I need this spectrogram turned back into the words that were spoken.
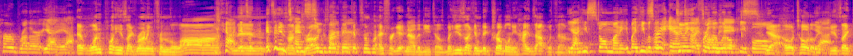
her brother. Yeah, yeah, yeah. At one point, he's like running from the law, Yeah, and it's a- then it's an he's on intense drugs. I think at some point, I forget now the details, but he's like in big trouble, and he hides out with them. Yeah, he stole money, but he was very like doing it for the anti-Tom little Hanks. people. Yeah. Oh, totally. Yeah. He's like,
